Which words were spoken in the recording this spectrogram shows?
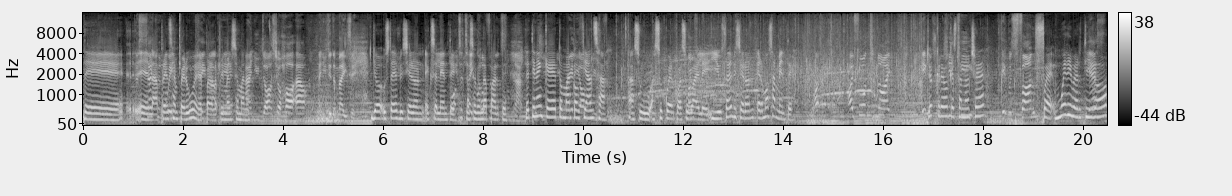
De la prensa en Perú eh, para la primera semana. Yo, ustedes lo hicieron excelente, la segunda parte. Le tienen que tomar confianza a su, a su cuerpo, a su baile, y ustedes lo hicieron hermosamente. Yo creo que esta noche. Fue muy divertido.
